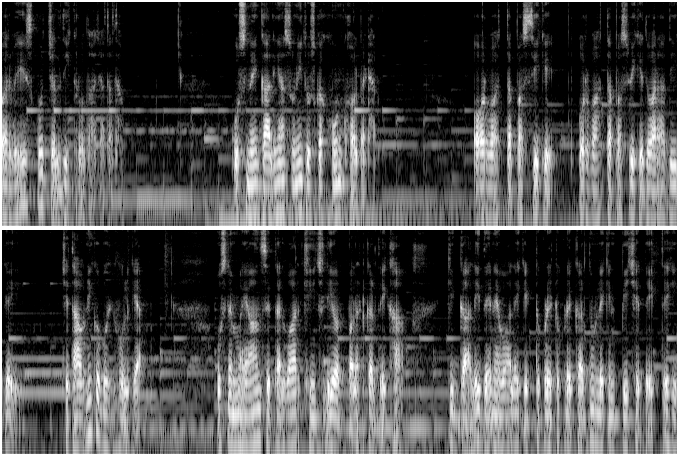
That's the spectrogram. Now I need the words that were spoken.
परवेज को जल्दी क्रोध आ जाता था। उसने गालियाँ सुनी तो उसका खून खोल बैठा। और वह तपस्वी के, और वह तपस्वी के द्वारा दी गई चेतावनी को भी भूल गया। उसने मयान से तलवार खींच ली और पलट कर देखा कि गाली देने वाले के टुकड़े टुकड़े कर दूँ, लेकिन पीछे देखते ही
